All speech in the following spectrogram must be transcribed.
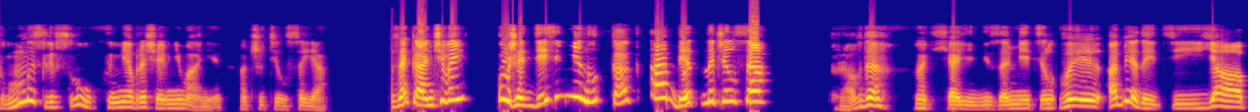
мысли вслух, не обращай внимания», — отшутился я. «Заканчивай!» Уже десять минут как обед начался. Правда? Я и не заметил. Вы обедаете, и я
